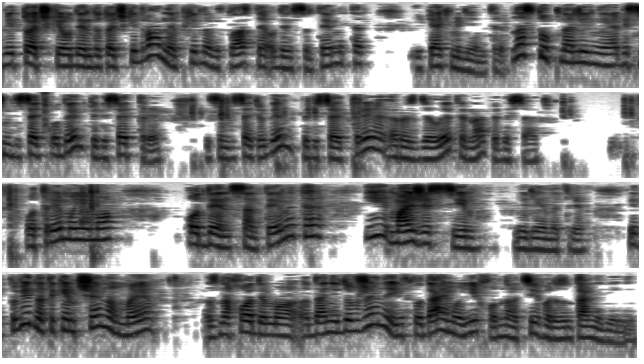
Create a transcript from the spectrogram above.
від точки 1 до точки 2 необхідно відкласти 1 см і 5 мм. Наступна лінія 81, 53. 81, 53 розділити на 50. Отримуємо 1 см і майже 7 мм. Відповідно, таким чином ми знаходимо дані довжини і відкладаємо їх на цій горизонтальній лінії.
